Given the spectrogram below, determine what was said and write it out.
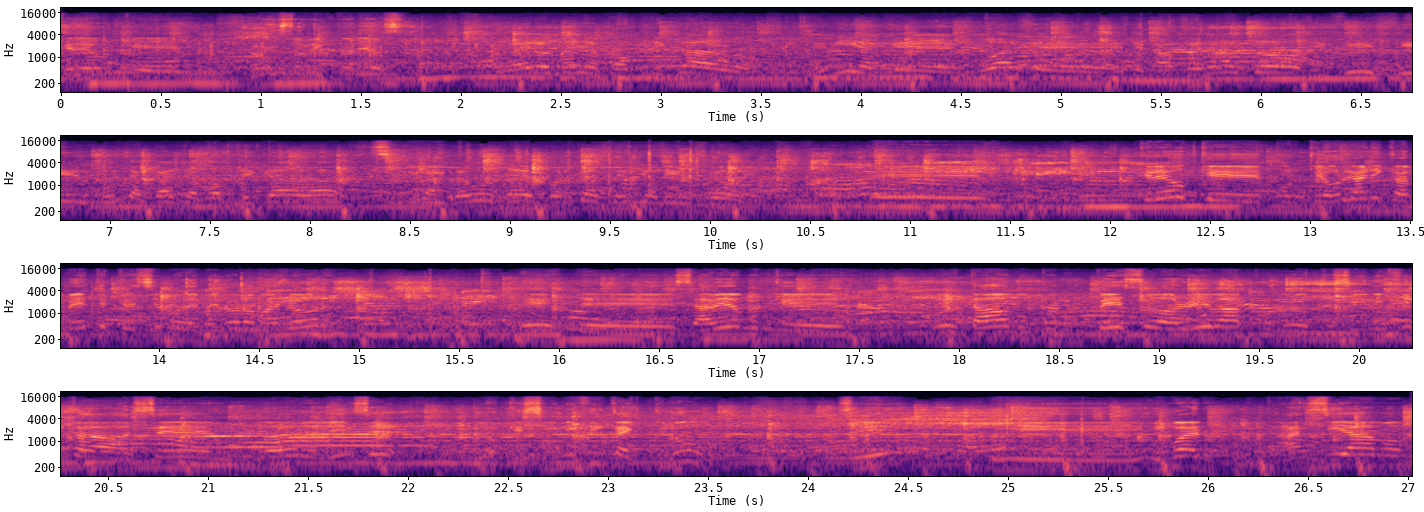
creo que nos hizo victoriosos. Un año complicado, jugarse este campeonato, difícil, muchas canchas complicadas. La pregunta es por qué ascendió el Lince hoy. Eh, creo que porque orgánicamente crecimos de menor a mayor. Este, sabíamos que estábamos con un peso arriba por lo que significa ser un jugador del Lince, lo que significa el club. ¿sí? Y, y, bueno, ansiábamos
